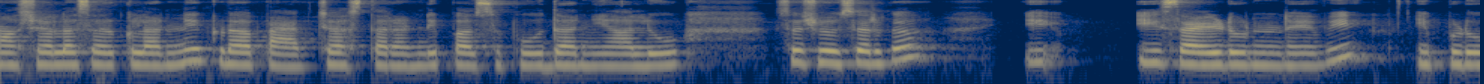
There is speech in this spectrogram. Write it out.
మసాలా సరుకులన్నీ ఇక్కడ ప్యాక్ చేస్తారండి. పసుపు ధనియాలు. సో చూసారుగా ఈ ఈ సైడ్ ఉండేవి. ఇప్పుడు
